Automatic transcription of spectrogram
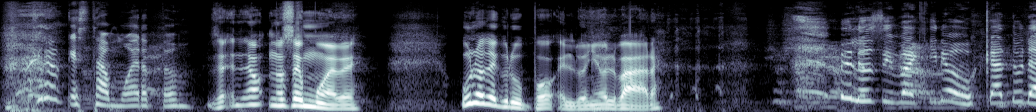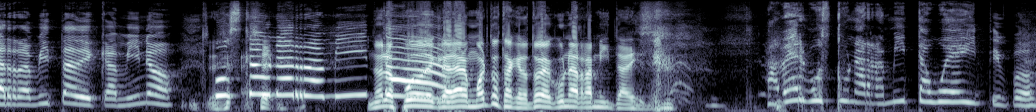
creo que está muerto. No, no se mueve. Uno del grupo, el dueño del bar, Me los imagino buscando una ramita de camino. Busca una ramita. no los puedo declarar muertos hasta que lo toque con una ramita, dice. A ver, busca una ramita, güey. Tipo.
